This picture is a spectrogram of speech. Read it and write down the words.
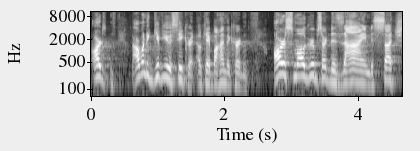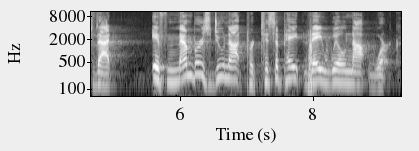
our, I want to give you a secret, okay, behind the curtain. Our small groups are designed such that if members do not participate, they will not work.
